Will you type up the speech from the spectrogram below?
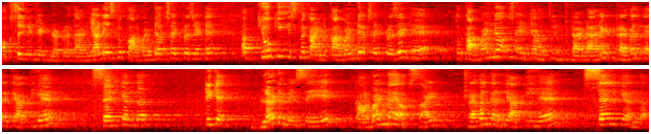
ऑक्सीजनेटेड ब्लड रहता है। यानी इसमें कार्बन डाइऑक्साइड प्रेजेंट है। अब क्योंकि इसमें कार्बन डाइऑक्साइड प्रेजेंट है तो कार्बन डाइऑक्साइड क्या होती है? डायरेक्ट ट्रेवल करके आती है सेल के अंदर। ठीक है? ब्लड में से कार्बन डाइऑक्साइड ट्रेवल करके आती है सेल के अंदर।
